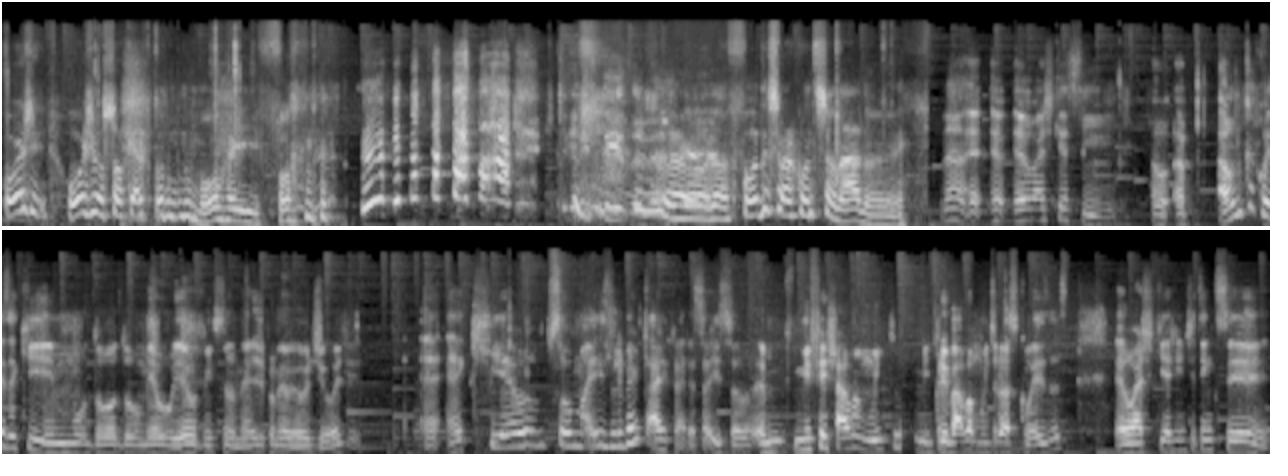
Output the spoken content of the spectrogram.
Hoje, hoje eu só quero que todo mundo morra e foda. Que tristeza, velho. Não, não, foda-se o ar-condicionado, velho. Não, eu, eu- eu acho que assim. A, a única coisa que mudou do meu eu do ensino médio pro meu eu de hoje é, é que eu sou mais libertário, cara. É só isso. Eu, eu me fechava muito, me privava muito das coisas. Eu acho que a gente tem que ser.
